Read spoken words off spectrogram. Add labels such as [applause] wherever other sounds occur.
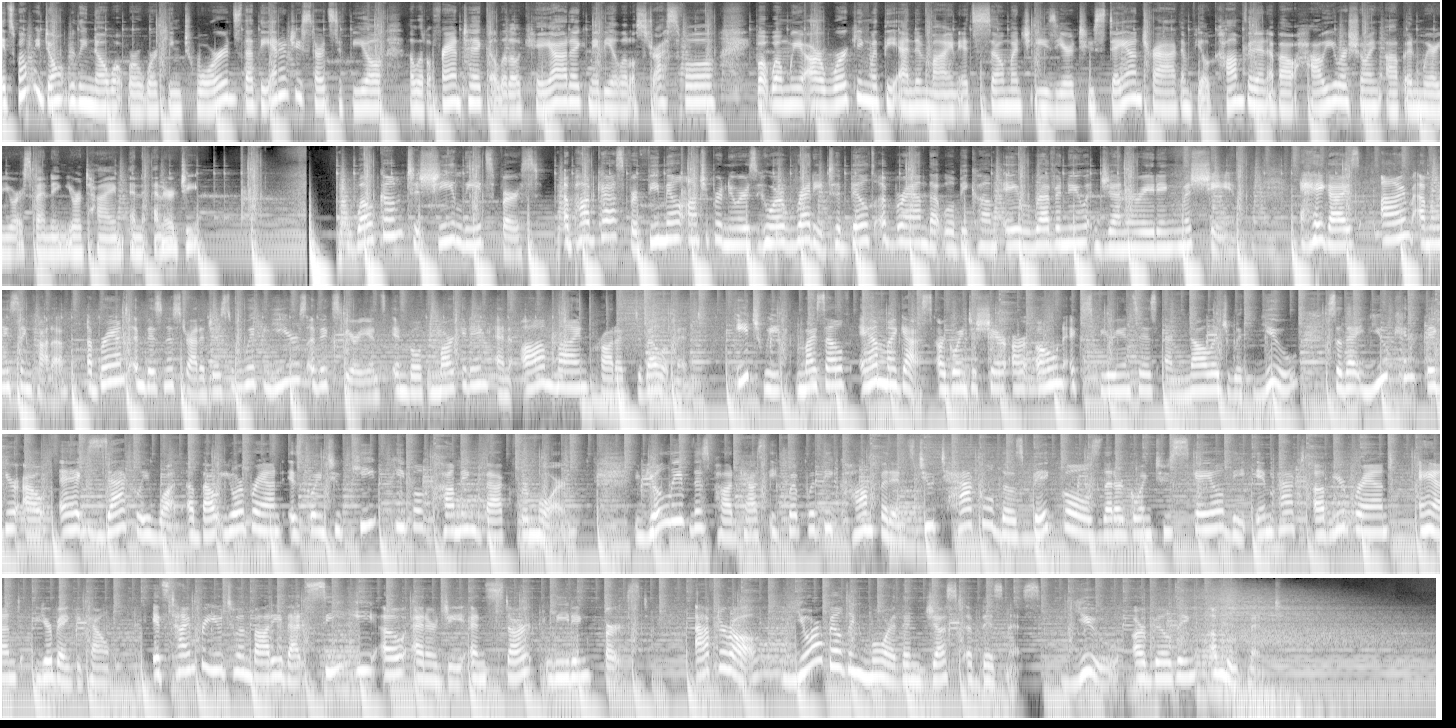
It's when we don't really know what we're working towards that the energy starts to feel a little frantic, a little chaotic, maybe a little stressful. But when we are working with the end in mind, it's so much easier to stay on track and feel confident about how you are showing up and where you are spending your time and energy. Welcome to She Leads First, a podcast for female entrepreneurs who are ready to build a brand that will become a revenue generating machine. Hey guys, I'm Emily Cincotta, a brand and business strategist with years of experience in both marketing and online product development. Each week, myself and my guests are going to share our own experiences and knowledge with you so that you can figure out exactly what about your brand is going to keep people coming back for more. You'll leave this podcast equipped with the confidence to tackle those big goals that are going to scale the impact of your brand and your bank account. It's time for you to embody that CEO energy and start leading first. After all, you're building more than just a business, you are building a movement.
